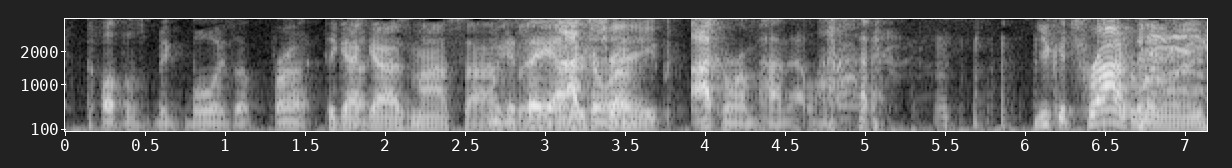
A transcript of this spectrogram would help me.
all those big boys up front. They got guys my size. We can say I can shape. run. I can run behind that line. You could try to run.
